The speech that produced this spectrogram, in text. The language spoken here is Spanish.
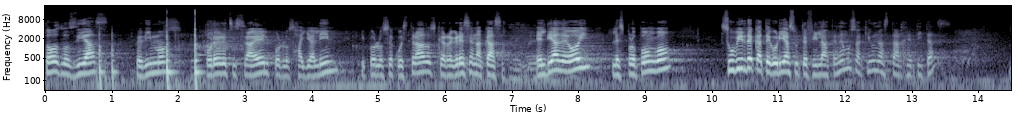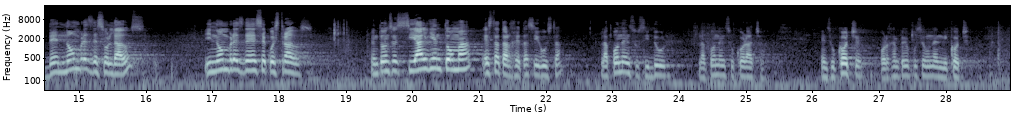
Todos los días pedimos por Eretz Israel, por los Hayalim y por los secuestrados que regresen a casa. El día de hoy les propongo subir de categoría su tefilá. Tenemos aquí unas tarjetitas de nombres de soldados y nombres de secuestrados. Entonces, si alguien toma esta tarjeta, si gusta, la pone en su sidur, la pone en su coracha, en su coche, por ejemplo, yo puse una en mi coche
